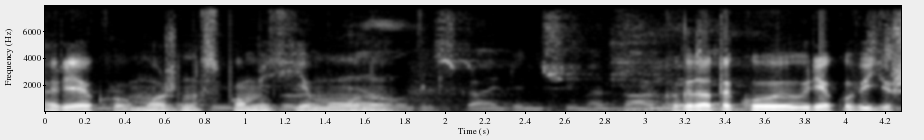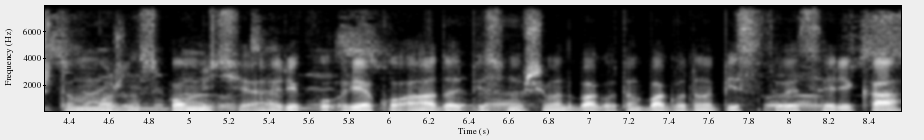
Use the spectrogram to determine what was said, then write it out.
реку, можно вспомнить Ямуну. Когда такую реку видишь, то можно вспомнить реку, реку Ада, описанную Шримад Бхагаватам. В Бхагаватам описывается река,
